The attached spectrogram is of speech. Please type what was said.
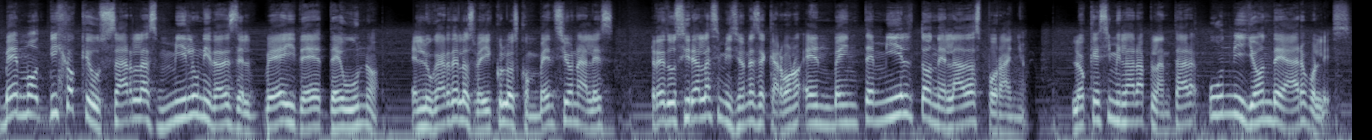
Bemo dijo que usar las mil unidades del BID D1 en lugar de los vehículos convencionales reducirá las emisiones de carbono en 20.000 toneladas por año, lo que es similar a plantar un millón de árboles.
